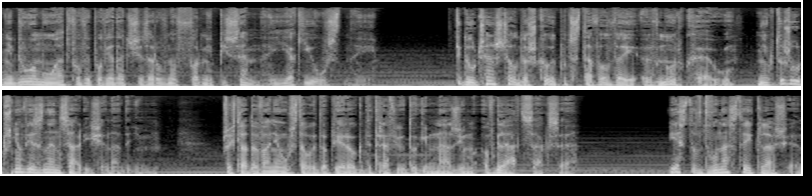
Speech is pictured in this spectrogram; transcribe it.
Nie było mu łatwo wypowiadać się zarówno w formie pisemnej, jak i ustnej. Kiedy uczęszczał do szkoły podstawowej w Murkeu, niektórzy uczniowie znęcali się nad nim. Prześladowania ustały dopiero, gdy trafił do gimnazjum w Gladsaxe. Jest w dwunastej klasie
